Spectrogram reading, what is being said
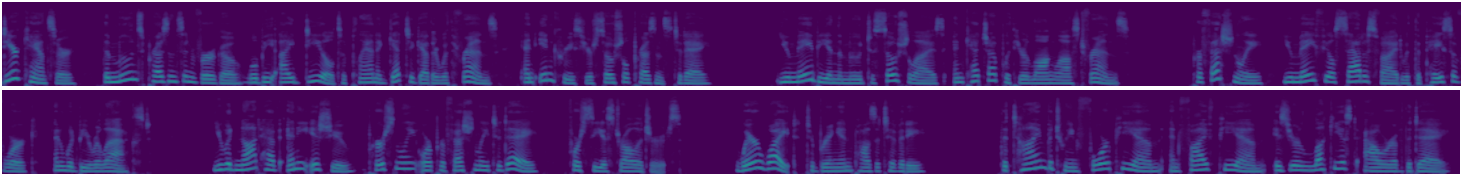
Dear Cancer, the moon's presence in Virgo will be ideal to plan a get together with friends and increase your social presence today. You may be in the mood to socialize and catch up with your long lost friends. Professionally, you may feel satisfied with the pace of work and would be relaxed. You would not have any issue, personally or professionally today, foresee astrologers. Wear white to bring in positivity. The time between 4 p.m. and 5 p.m. is your luckiest hour of the day.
